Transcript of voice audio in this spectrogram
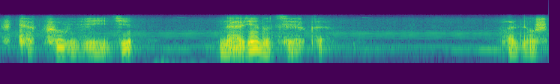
«В таком виде на арену цирка. Ладно уж,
